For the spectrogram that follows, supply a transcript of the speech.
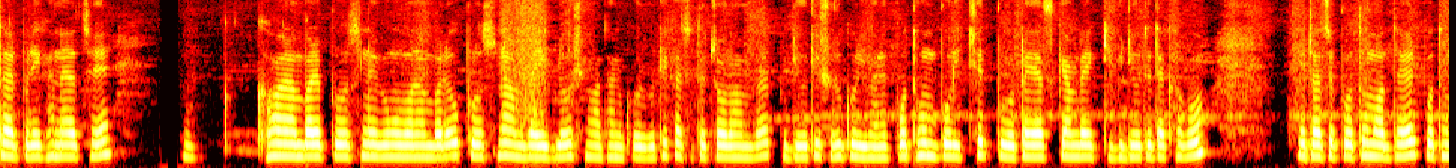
তারপর এখানে আছে খ নাম্বারের প্রশ্ন এবং ও নাম্বারেও প্রশ্ন, আমরা এগুলো সমাধান করব, ঠিক আছে? তো চলো আমরা ভিডিওটি শুরু করি। মানে প্রথম পরিচ্ছেদ পুরোটাই আজকে আমরা একটি ভিডিওতে দেখাবো। এটা হচ্ছে প্রথম অধ্যায়ের প্রথম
